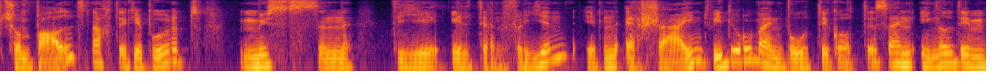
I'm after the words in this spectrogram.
schon bald nach der Geburt müssen die Eltern fliehen. Eben erscheint wiederum ein Bote Gottes, ein Engel dem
